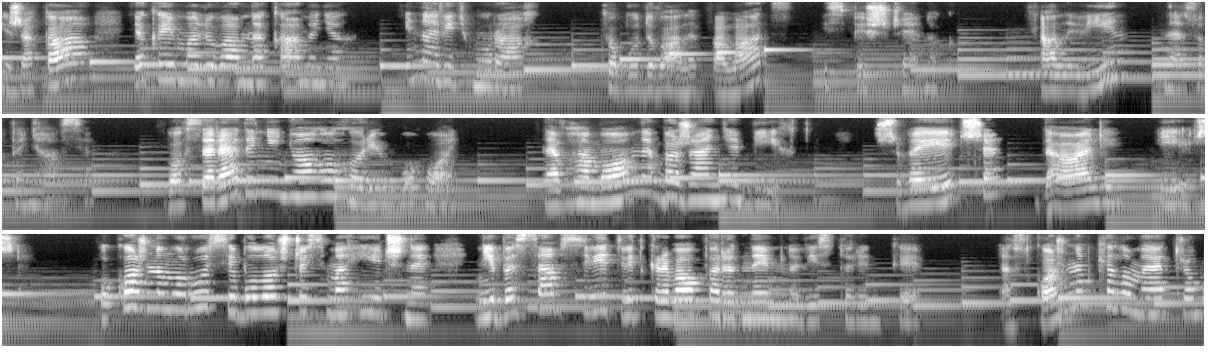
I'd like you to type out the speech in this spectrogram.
їжака, який малював на каменях, і навіть мурах, що будували палац із піщинок. Але він не зупинявся, бо всередині нього горів вогонь, невгамовне бажання бігти швидше, далі, більше. У кожному русі було щось магічне, ніби сам світ відкривав перед ним нові сторінки. Та з кожним кілометром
